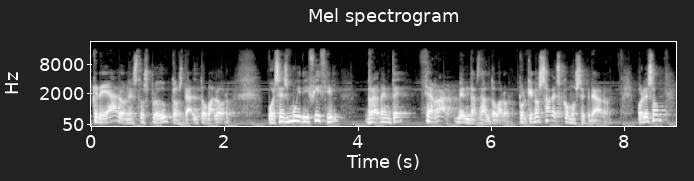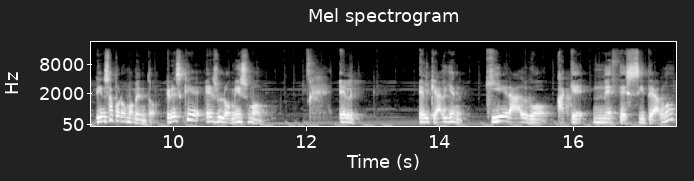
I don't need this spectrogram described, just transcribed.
crearon estos productos de alto valor, pues es muy difícil realmente cerrar ventas de alto valor, porque no sabes cómo se crearon. Por eso, piensa por un momento, ¿crees que es lo mismo el, el que alguien quiera algo a que necesite algo?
